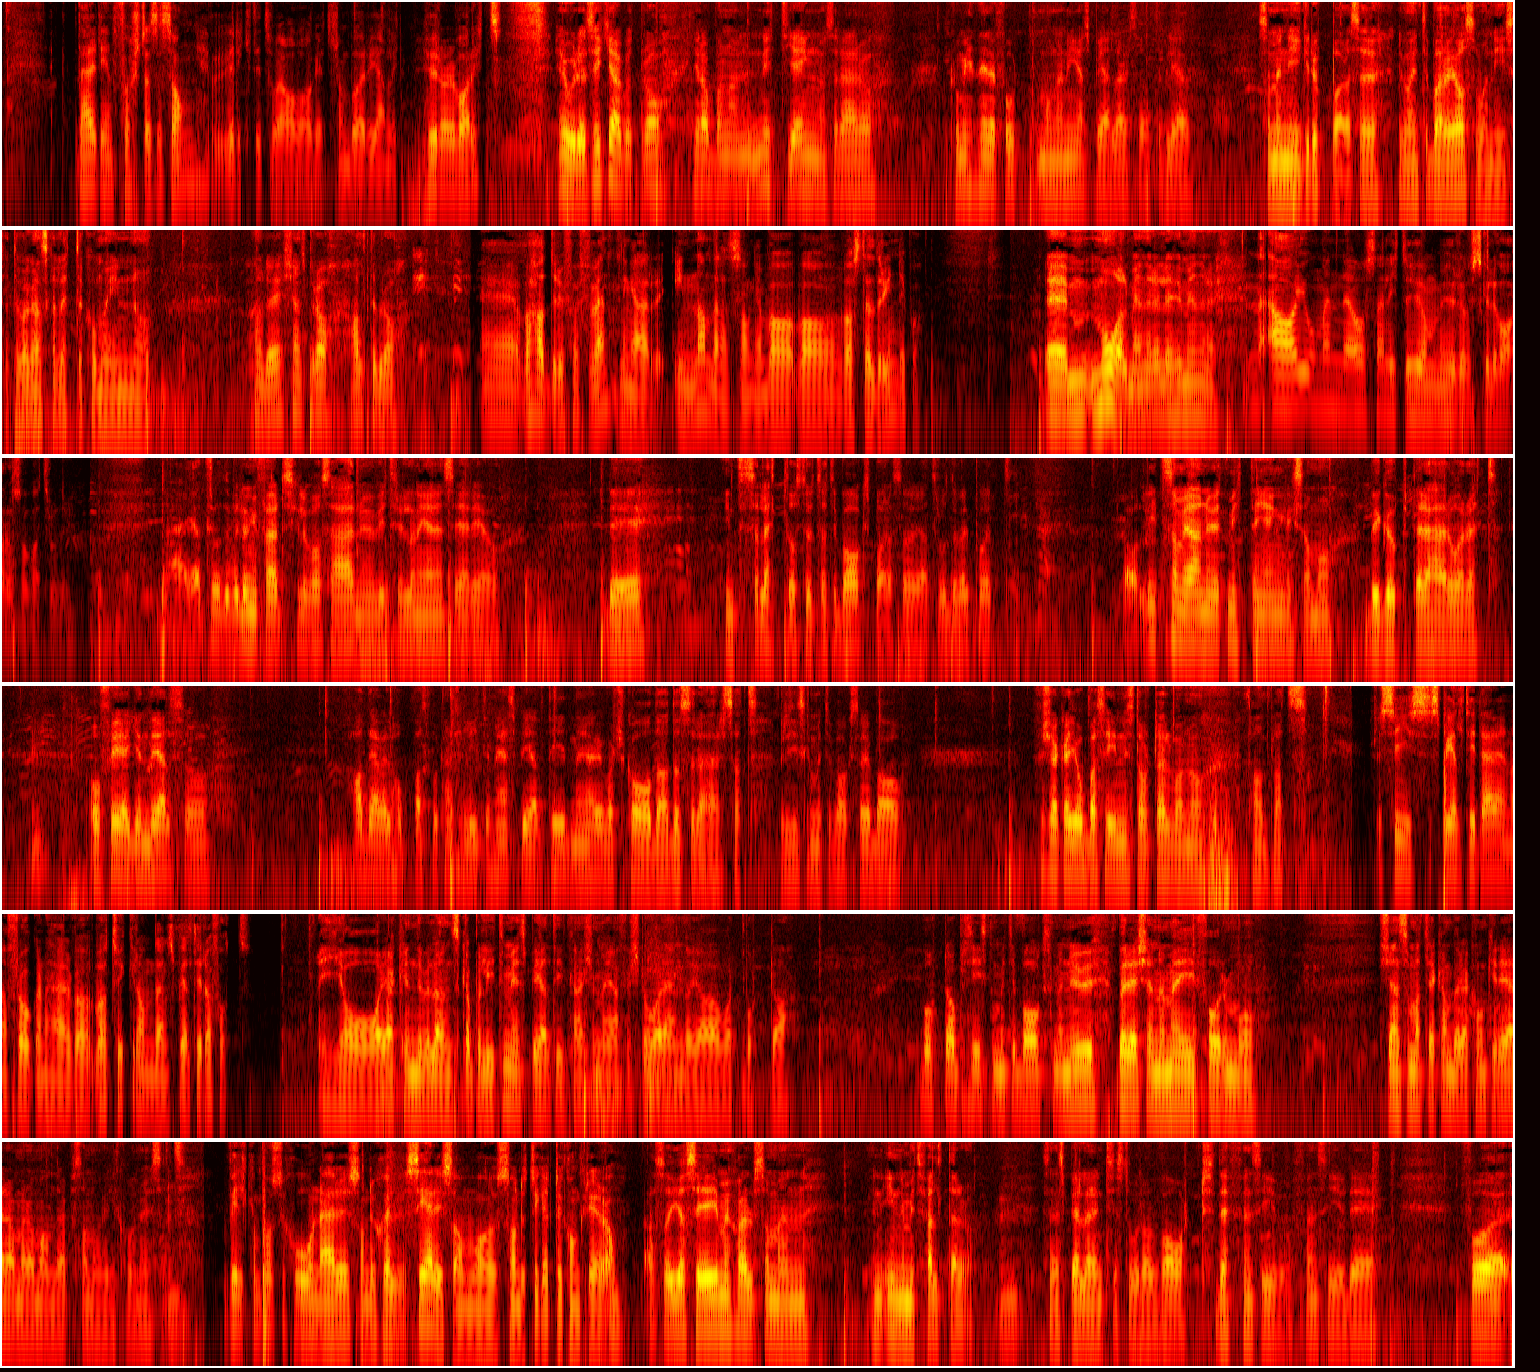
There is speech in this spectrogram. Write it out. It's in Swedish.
Det här är din första säsong riktigt så i A-laget från början. Hur har det varit? Jo, det tycker jag har gått bra. Grabbarna, nytt gäng och sådär och kom in i det fort. Många nya spelare så att det blev som en ny grupp bara. Så det var inte bara jag som var ny så att det var ganska lätt att komma in och ja, det känns bra. Allt är bra. Eh, vad hade du för förväntningar innan den här säsongen? Vad, vad, vad ställde du in dig på? Eh, mål menar du eller hur menar du? Ja, jo, men eh, och sen lite hur, hur det skulle vara och så. Vad trodde du? Nej, jag trodde väl ungefär att det skulle vara så här nu. Vi trillar ner en serie och det är inte så lätt att studsa tillbaks bara så jag trodde väl på ett, ja lite som vi är nu, ett mittengäng liksom och bygga upp det det här året. Mm. Och för egen del så hade jag väl hoppats på kanske lite mer speltid men jag har ju varit skadad och sådär så att precis kommit tillbaka så det är bara att försöka jobba sig in i startelvan och ta en plats. Precis, speltid är en av frågorna här. Vad, vad tycker du om den speltid du har fått? Ja, jag kunde väl önska på lite mer speltid kanske men jag förstår ändå. Jag har varit borta, borta och precis kommit tillbaks men nu börjar jag känna mig i form och känns som att jag kan börja konkurrera med de andra på samma villkor nu så att, Vilken position är det som du själv ser dig som och som du tycker att du konkurrerar om? Alltså jag ser ju mig själv som en, en innermittfältare då. Mm. Sen spelar det inte så stor roll vart, defensiv och offensiv. Det får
